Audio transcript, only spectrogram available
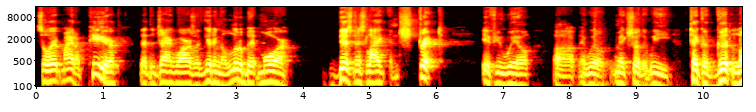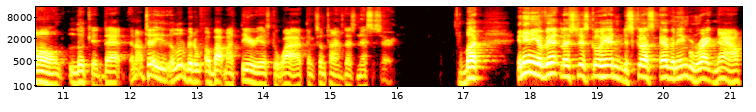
So it might appear that the Jaguars are getting a little bit more businesslike and strict, if you will. Uh, and we'll make sure that we take a good long look at that. And I'll tell you a little bit about my theory as to why I think sometimes that's necessary. But in any event, let's just go ahead and discuss Evan Engram right now,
